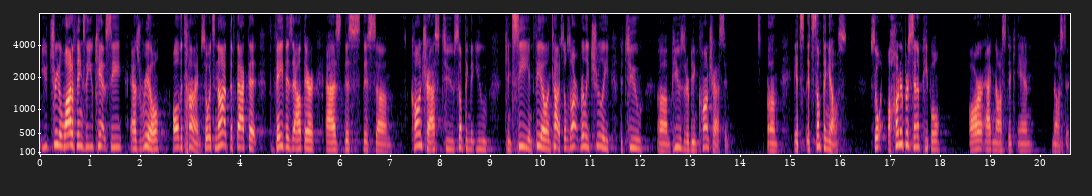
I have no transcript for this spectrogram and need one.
you treat a lot of things that you can't see as real all the time. So it's not the fact that faith is out there as this, this um, contrast to something that you can see and feel and touch. Those aren't really truly the two um, views that are being contrasted. Um, it's, it's something else. So 100% of people are agnostic and Gnostic.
